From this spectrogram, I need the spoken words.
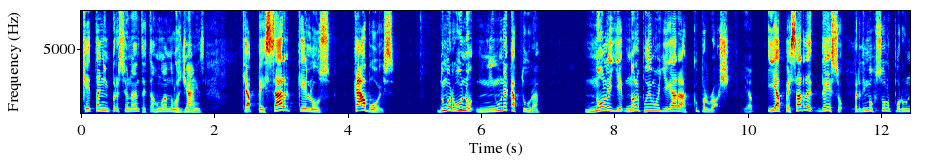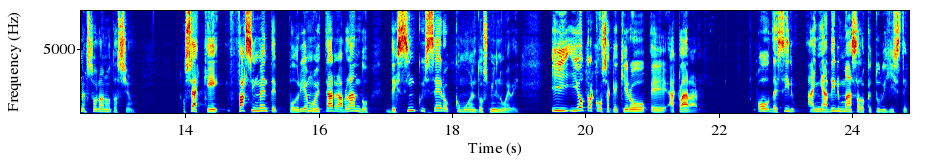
qué tan impresionante están jugando los Giants, que a pesar que los Cowboys, número uno, ni una captura, no le, no le pudimos llegar a Cooper Rush. Y a pesar de, eso, perdimos solo por una sola anotación. O sea que fácilmente podríamos estar hablando de 5 y 0 como en el 2009. Y, otra cosa que quiero eh, aclarar o decir, añadir más a lo que tú dijiste,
